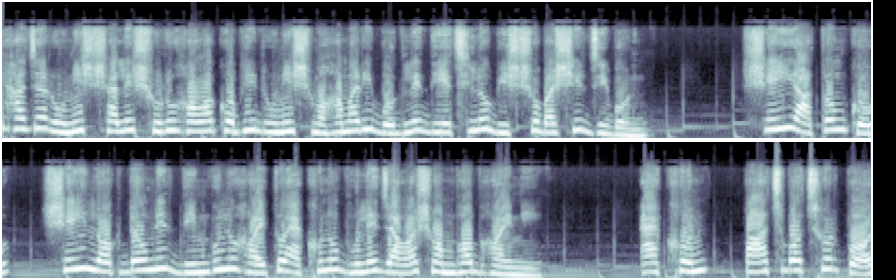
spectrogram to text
হাজার উনিশ সালে শুরু হওয়া কোভিড উনিশ মহামারী বদলে দিয়েছিল বিশ্ববাসীর জীবন। সেই আতঙ্ক, সেই লকডাউনের দিনগুলো হয়তো এখনও ভুলে যাওয়া সম্ভব হয়নি। এখন, পাঁচ বছর পর,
